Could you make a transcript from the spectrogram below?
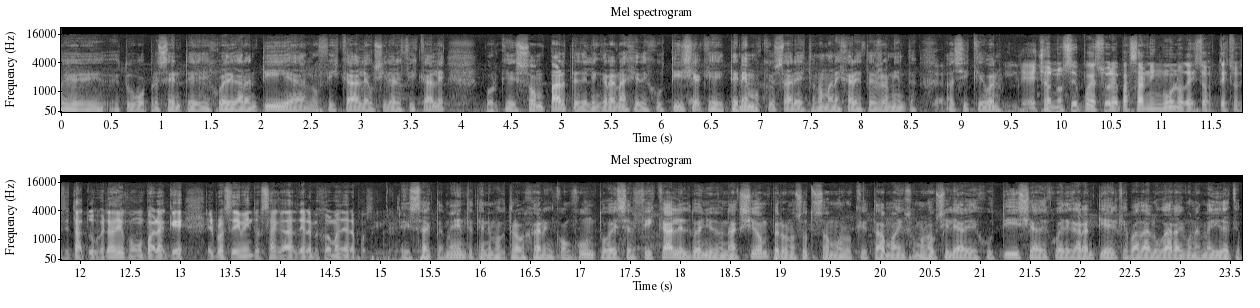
eh, estuvo presente el juez de garantía, los fiscales, auxiliares fiscales, porque son parte del engranaje de justicia que tenemos que usar esto, no manejar esta herramienta. Así que bueno. Y de hecho no se puede sobrepasar ninguno de estos de estos estatus, ¿verdad? como para que el procedimiento salga de la mejor manera posible. Exactamente, tenemos que trabajar en conjunto. Es el fiscal el dueño de una acción, pero nosotros somos los que estamos ahí, somos los auxiliares de justicia, el juez de garantía, el que va a dar lugar a algunas medidas que,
